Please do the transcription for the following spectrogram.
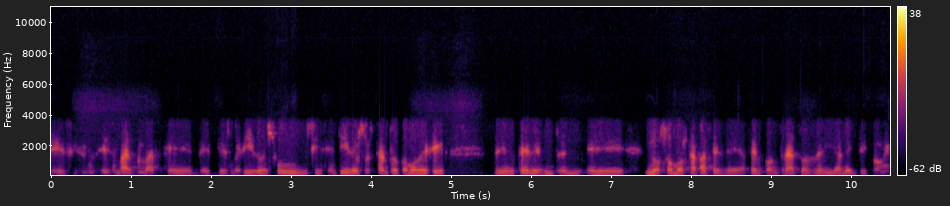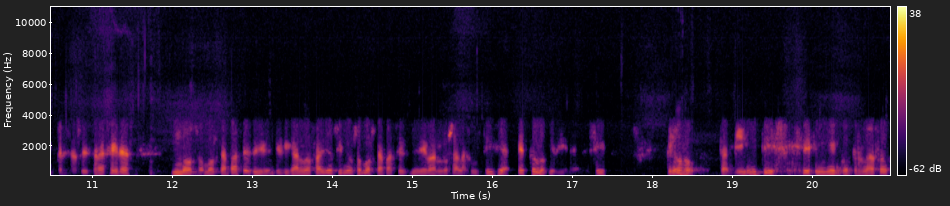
es, más, más que desmedido, es un sinsentido, eso es tanto como decir ustedes, eh, no somos capaces de hacer contratos debidamente con empresas extranjeras, no somos capaces de identificar los fallos y no somos capaces de llevarlos a la justicia. Esto es lo que viene a decir. Pero también tiene un encontronazo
